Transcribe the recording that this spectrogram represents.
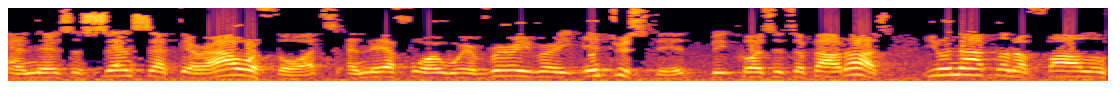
and there's a sense that they're our thoughts, and therefore we're very, very interested because it's about us. You're not going to follow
